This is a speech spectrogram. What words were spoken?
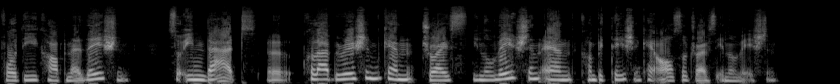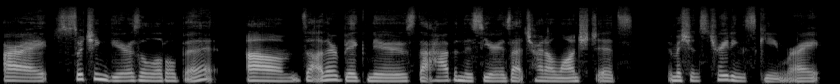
for decarbonization. So in that, uh, collaboration can drive innovation and competition can also drive innovation. All right, switching gears a little bit. Um, the other big news that happened this year is that China launched its emissions trading scheme, right?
